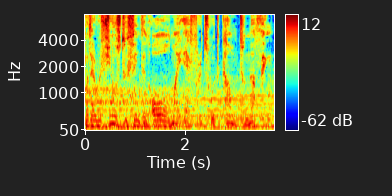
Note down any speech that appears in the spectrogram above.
But I refused to think that all my efforts would come to nothing.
